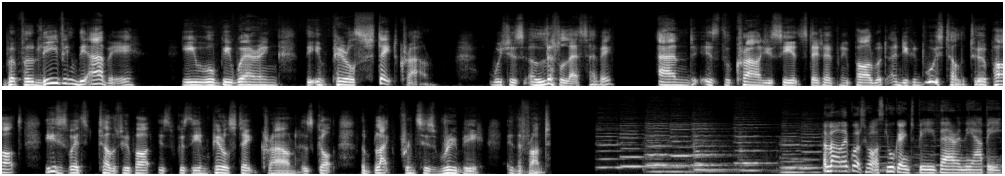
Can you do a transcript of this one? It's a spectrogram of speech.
But for leaving the abbey, he will be wearing the imperial state crown, which is a little less heavy and is the crown you see at state opening parliament. And you can always tell the two apart. The easiest way to tell the two apart is because the imperial state crown has got the Black Prince's ruby in the front. Val, I've got to ask, you're going to be there in the Abbey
